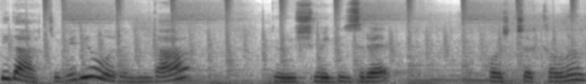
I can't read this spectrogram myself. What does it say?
Bir dahaki videolarımda görüşmek üzere. Hoşçakalın.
